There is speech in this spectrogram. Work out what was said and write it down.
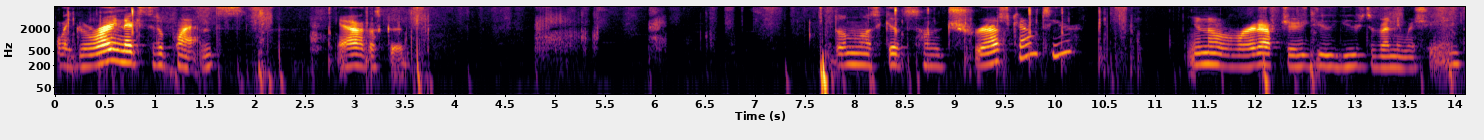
Like right next to the plants. Yeah, that's good. Then let's get some trash cans here. You know, right after you use the vending machines.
